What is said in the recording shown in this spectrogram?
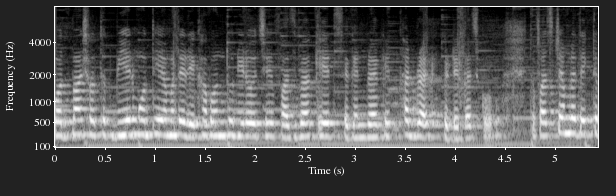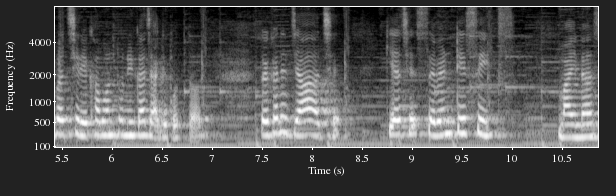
বদমাস অর্থাৎ বিয়ের মধ্যেই আমাদের রেখাবন্ধনী রয়েছে first bracket second bracket third ব্র্যাকেটের কাজ করব। তো ফার্স্টে আমরা দেখতে পাচ্ছি রেখাবন্ধনীর কাজ আগে করতে হবে। তো এখানে যা আছে, কি আছে? Seventy six minus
